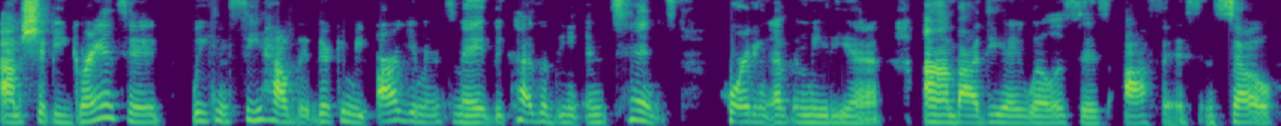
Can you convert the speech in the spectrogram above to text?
um, should be granted, we can see how th- there can be arguments made because of the intense hoarding of the media um, by DA Willis's office. And so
